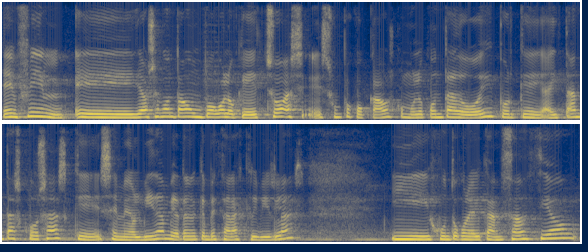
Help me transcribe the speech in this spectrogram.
En fin, eh, ya os he contado un poco lo que he hecho, es un poco caos como lo he contado hoy, porque hay tantas cosas que se me olvidan, voy a tener que empezar a escribirlas. Y junto con el cansancio,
